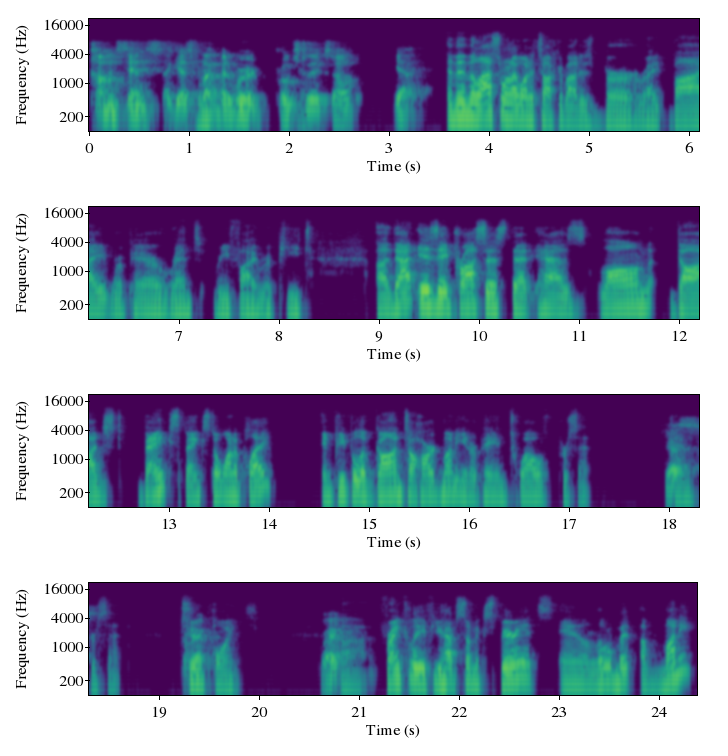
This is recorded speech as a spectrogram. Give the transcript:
common sense, I guess, for lack of a better word, approach yeah. to it. So yeah. And then the last one I want to talk about is BRRRR, right? Buy, repair, rent, refi, repeat. Uh, that is a process that has long dodged banks. Banks don't want to play, and people have gone to hard money and are paying 12%, yes. 10%, two points. Right. Uh, frankly, if you have some experience and a little bit of money,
